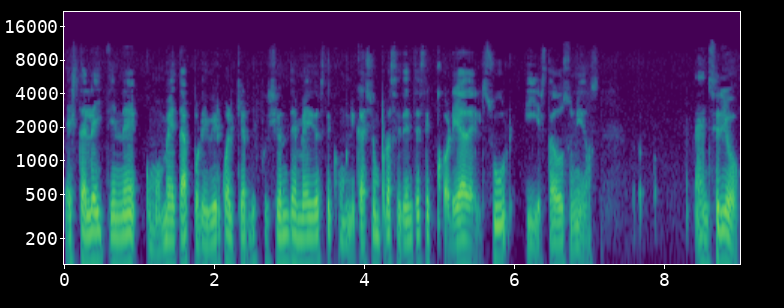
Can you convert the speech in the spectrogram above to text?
Esta ley tiene como meta prohibir cualquier difusión de medios de comunicación procedentes de Corea del Sur y Estados Unidos. En serio,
